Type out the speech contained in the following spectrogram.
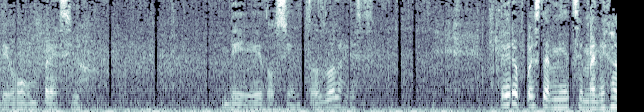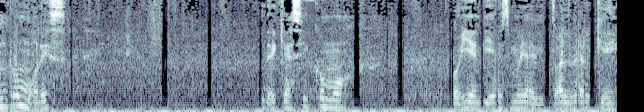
de un precio de 200 dólares. Pero pues también se manejan rumores de que así como hoy en día es muy habitual ver que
